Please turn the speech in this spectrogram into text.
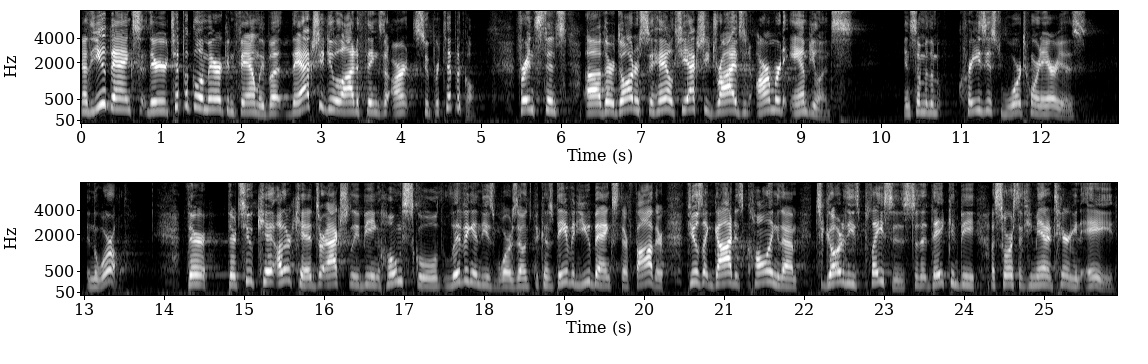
Now, the Eubanks, they're your typical American family, but they actually do a lot of things that aren't super typical. For instance, uh, their daughter, Sahale, she actually drives an armored ambulance in some of the craziest war torn areas in the world. Their, their two ki- other kids are actually being homeschooled, living in these war zones because David Eubanks, their father, feels like God is calling them to go to these places so that they can be a source of humanitarian aid.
